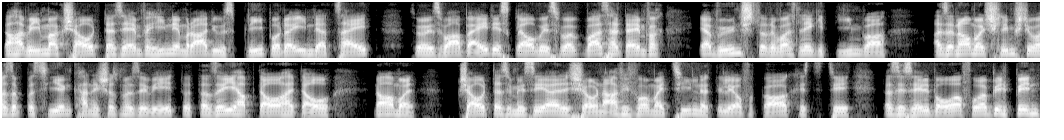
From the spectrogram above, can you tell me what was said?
Da habe ich immer geschaut, dass ich einfach in dem Radius blieb oder in der Zeit. So, es war beides, glaube ich. Es war, was halt einfach erwünscht oder was legitim war. Also nochmal das Schlimmste, was passieren kann, ist, dass man sich wehtut. Also ich habe da halt auch noch einmal geschaut, dass ich mir sehr, ich schaue nach wie vor mein Ziel natürlich auf der PowerQuest dass ich selber auch ein Vorbild bin.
